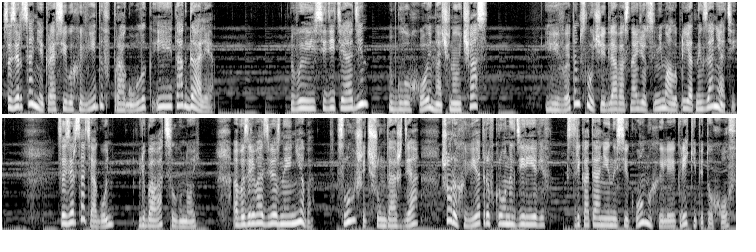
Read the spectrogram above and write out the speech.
созерцание красивых видов, прогулок и так далее. Вы сидите один в глухой ночной час, и в этом случае для вас найдется немало приятных занятий. Созерцать огонь, любоваться луной, обозревать звездное небо, слушать шум дождя, шорох ветра в кронах деревьев, стрекотание насекомых или крики петухов.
